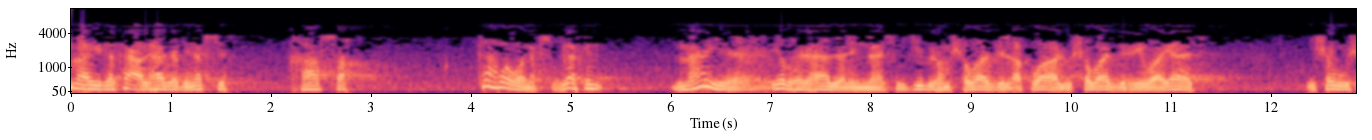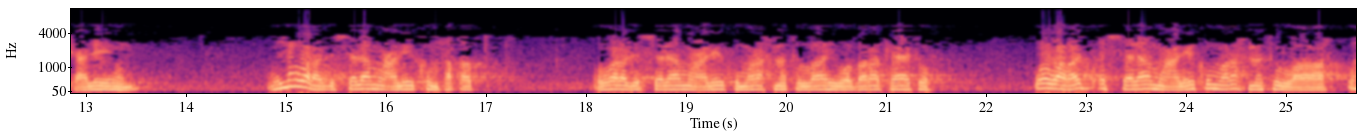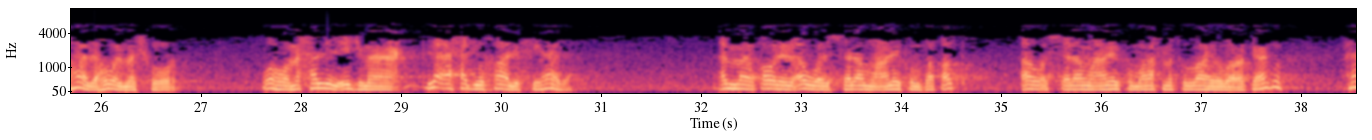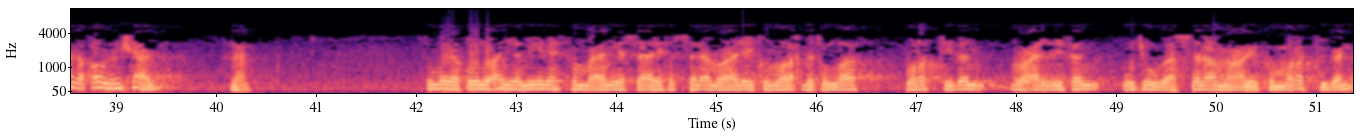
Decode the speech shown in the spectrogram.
أما إذا فعل هذا بنفسه خاصة فهو ونفسه لكن ما يظهر هذا للناس. يجيب لهم شواذ الأقوال وشواذ الروايات يشوش عليهم. ولا ورد السلام عليكم فقط وورد السلام عليكم ورحمة الله وبركاته وورد السلام عليكم ورحمة الله وهذا هو المشهور وهو محل الإجماع. لا أحد يخالف في هذا. أما القول الأول السلام عليكم فقط أو السلام عليكم ورحمة الله وبركاته. هذا قول شاذ. نعم. ثم يقول عن يمينه ثم عن يساره السلام عليكم ورحمة الله مرتبا معرفا وجوبا. السلام عليكم مرتبا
